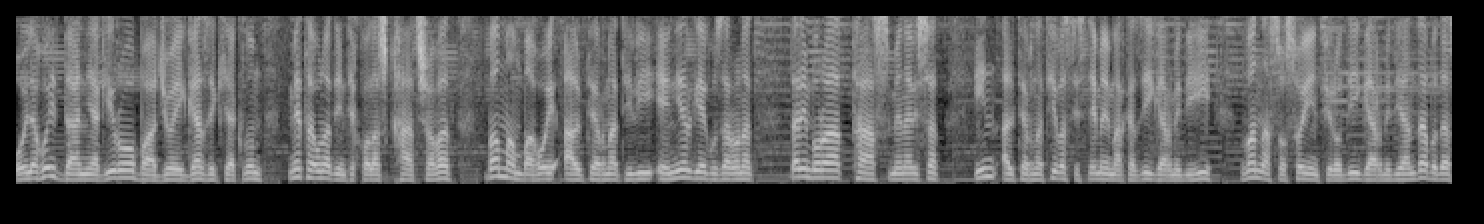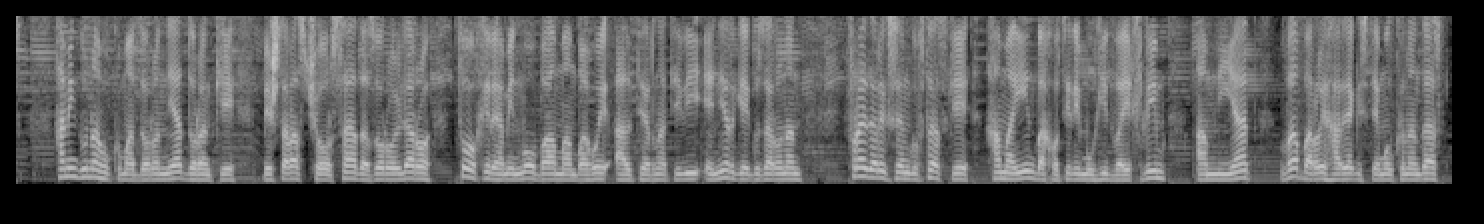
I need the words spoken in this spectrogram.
оилаҳои даниягиро ба ҷои газе ки акнун метавонад интиқолаш қатъ шавад ба манбаъҳои алтернативии энергия гузаронад. Дар ин бора тасс менависад. Ин алтернатива системаи марказии гармидиҳӣ ва насосҳои инфиродии гармидиҳанда будааст ҳамин гуна ҳукуматдорон ният доранд ки бештар аз 400 ҳазор оиларо то охири ҳамин моҳ ба манбаъҳои алтернативии энергия гузаронанд фредериксен гуфтааст ки ҳама ин ба хотири муҳит ва иқлим амният ва барои ҳар як истеъмолкунанда аст.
